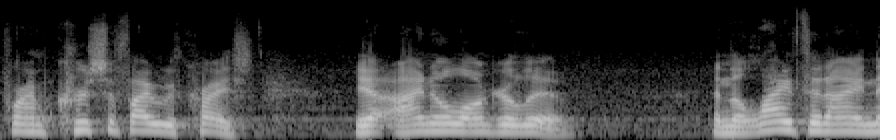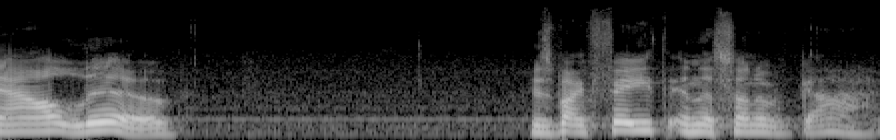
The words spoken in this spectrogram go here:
For I'm crucified with Christ, yet I no longer live and the life that I now live is by faith in the Son of God.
